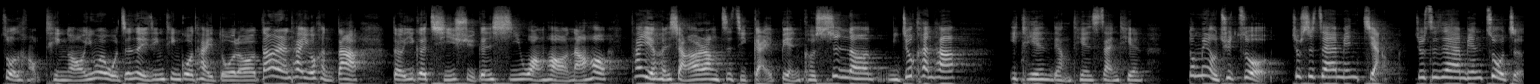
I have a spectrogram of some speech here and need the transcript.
做的好听哦。因为我真的已经听过太多了。当然他有很大的一个期许跟希望哈，然后他也很想要让自己改变。可是呢，你就看他一天、两天、三天都没有去做，就是在那边讲。就是在那边坐着，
